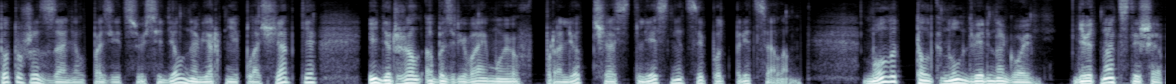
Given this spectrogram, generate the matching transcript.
Тот уже занял позицию, сидел на верхней площадке и держал обозреваемую в пролет часть лестницы под прицелом. Молот толкнул дверь ногой. «Девятнадцатый шеф,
